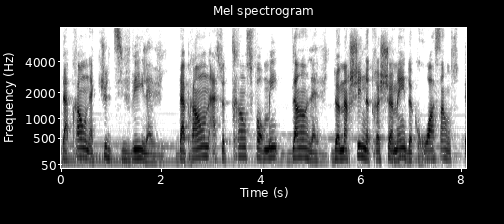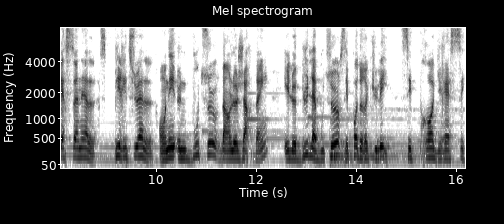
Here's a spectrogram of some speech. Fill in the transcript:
d'apprendre à cultiver la vie, d'apprendre à se transformer dans la vie, de marcher notre chemin de croissance personnelle, spirituelle. On est une bouture dans le jardin et le but de la bouture, c'est pas de reculer, c'est de progresser.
